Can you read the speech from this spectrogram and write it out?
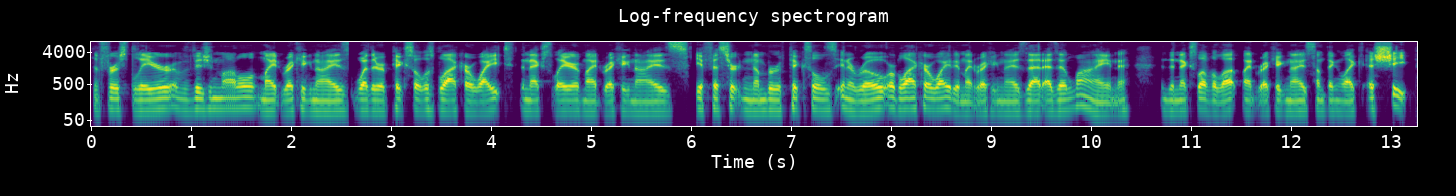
the first layer of a vision model might recognize whether a pixel is black or white. The next layer might recognize if a certain number of pixels in a row are black or white. It might recognize that as a line. And the next level up might recognize something like a shape.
